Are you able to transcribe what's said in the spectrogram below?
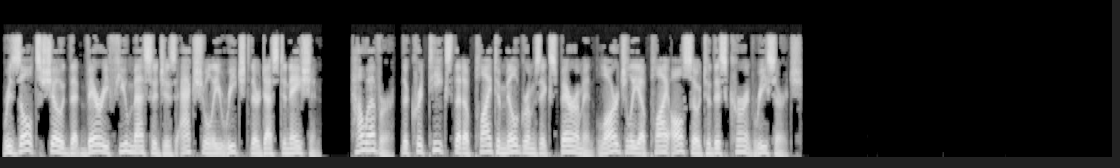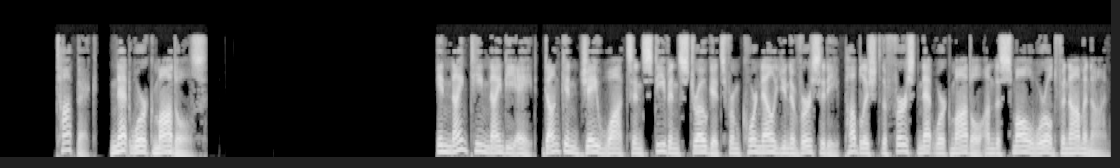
Results showed that very few messages actually reached their destination. However, the critiques that apply to Milgram's experiment largely apply also to this current research. Network models In 1998, Duncan J. Watts and Steven Strogatz from Cornell University published the first network model on the small world phenomenon.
